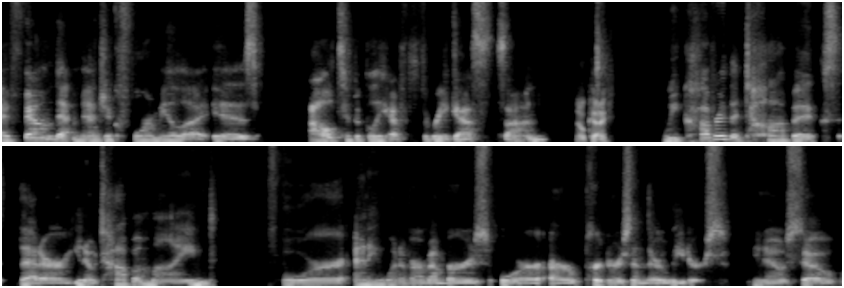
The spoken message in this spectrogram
i found that magic formula is i'll typically have three guests on. Okay we cover the topics that are you know top of mind for any one of our members or our partners and their leaders you know so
